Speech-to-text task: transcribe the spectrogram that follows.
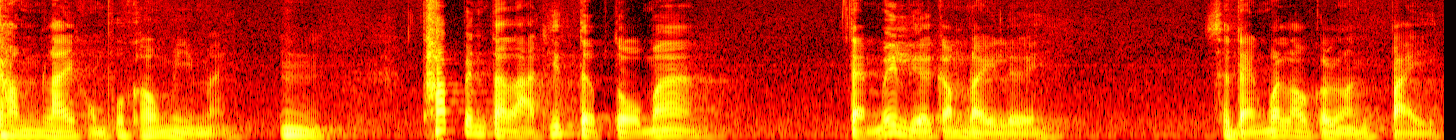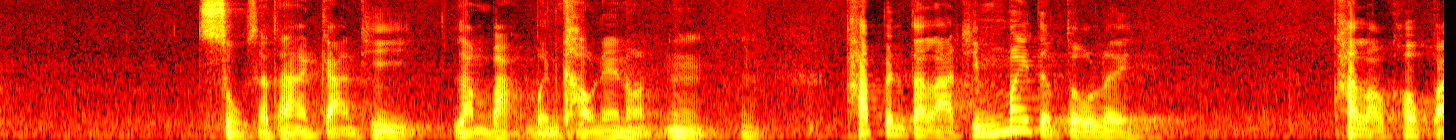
กำไรของพวกเขามีไหมอืมถ้าเป็นตลาดที่เติบโตมาก แต่ไม่เหลือกำไรเลย แสดงว่าเรากำลังไปสู่สถานการณ์ที่ลำบากเหมือนเขาแน่นอนอืมอืมถ้าเป็นตลาดที่ไม่เติบโตเลย ถ้าเราเข้าไป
